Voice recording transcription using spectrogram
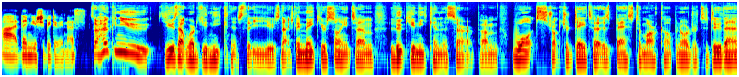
uh, then you should be doing this. So how can you use that word uniqueness that you use and actually make your site um, look unique in the SERP? Um, what structured data is best to mark up in order to do that?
